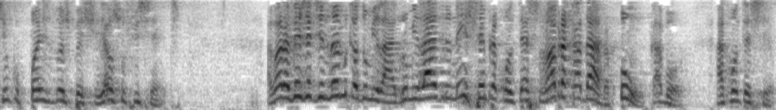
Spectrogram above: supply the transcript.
Cinco pães e dois peixes. É o suficiente. Agora veja a dinâmica do milagre. O milagre nem sempre acontece no abra-cadabra. Pum, acabou. Aconteceu.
